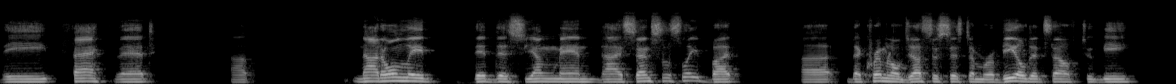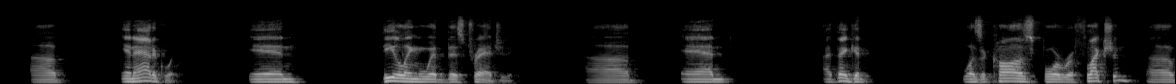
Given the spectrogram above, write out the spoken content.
the fact that not only did this young man die senselessly, but uh, the criminal justice system revealed itself to be uh, inadequate in dealing with this tragedy. Uh, and I think it was a cause for reflection. Uh,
